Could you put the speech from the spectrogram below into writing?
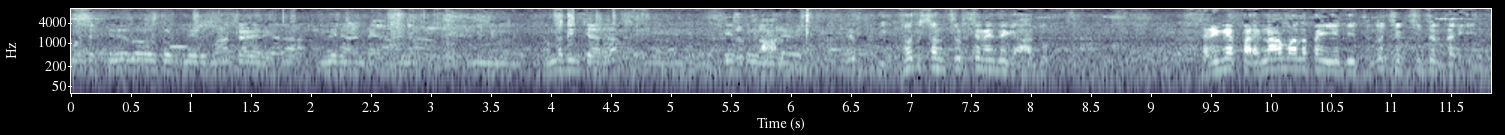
మొదటి శ్రీధర్తో మీరు మాట్లాడారు కదా మీరు అంటే ఆయన మీరు సమ్మతించారా? తీసుకుని విద్వత్ సంతృప్తి అనేది కాదు. జరిగిన పరిణామాలపై ఏది ఏదైతుందో చర్చించడం జరిగింది.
